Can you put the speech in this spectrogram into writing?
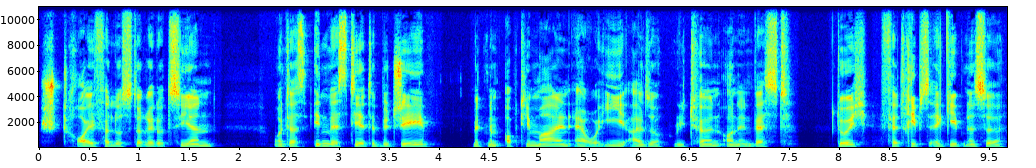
Streuverluste reduzieren und das investierte Budget mit einem optimalen ROI, also Return on Invest, durch Vertriebsergebnisse,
